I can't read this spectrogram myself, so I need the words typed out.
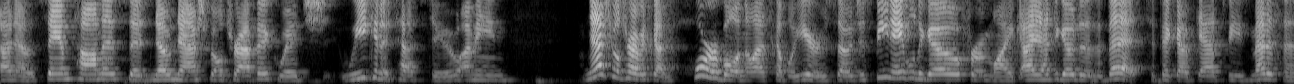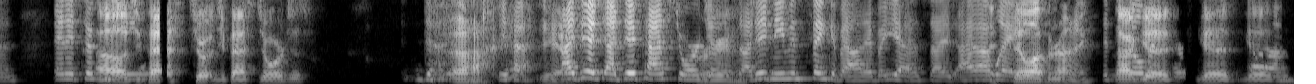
I know. Sam Thomas said no Nashville traffic, which we can attest to. I mean, Nashville traffic's gotten horrible in the last couple of years. So just being able to go from like I had to go to the vet to pick up Gatsby's medicine, and it took Oh, me. did you pass? Did you pass George's? Ugh. yeah, Yes. I did. I did pass George's. I didn't even think about it, but yes, I I, I It's still up and running. It's All still good, good, good. Um,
